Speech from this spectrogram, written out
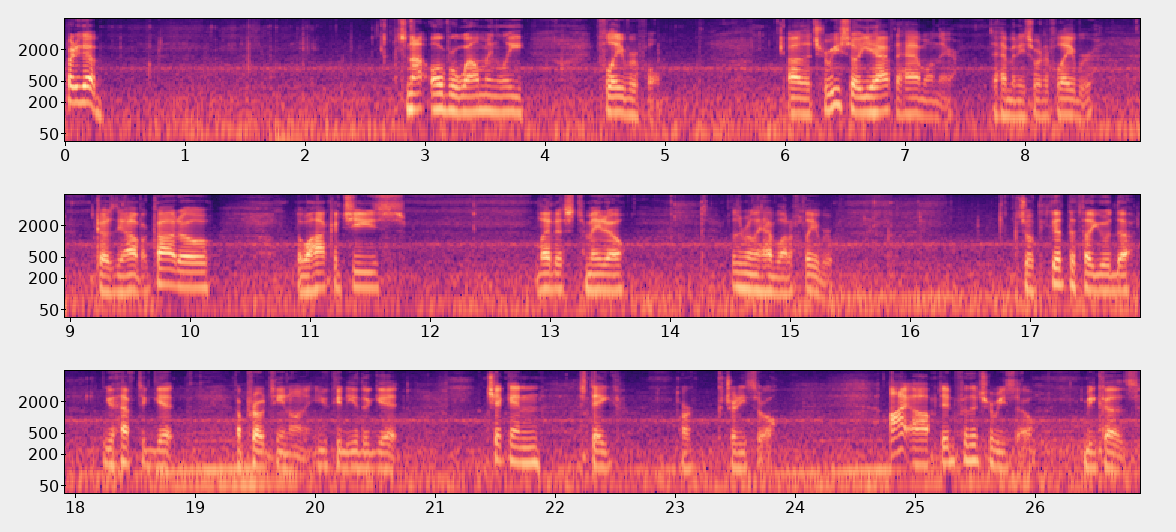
Pretty good. It's not overwhelmingly flavorful. Uh, the chorizo you have to have on there to have any sort of flavor because the avocado, the Oaxaca cheese, lettuce, tomato doesn't really have a lot of flavor. So if you get the tlayuda, you have to get a protein on it. You can either get chicken, steak, or chorizo. I opted for the chorizo because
